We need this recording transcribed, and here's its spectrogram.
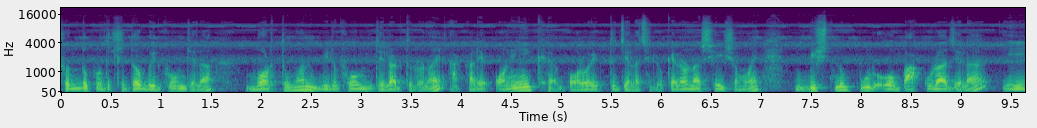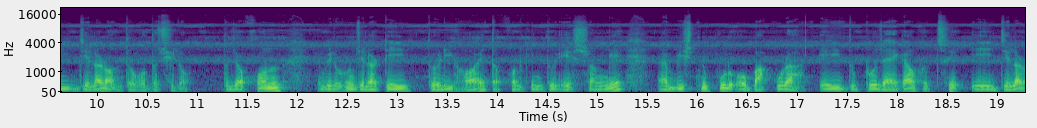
সদ্য প্রতিষ্ঠিত বীরভূম জেলা বর্তমান বীরভূম জেলার তুলনায় আকারে অনেক বড় একটি জেলা ছিল। কেননা সেই সময় বিষ্ণুপুর ও বাঁকুড়া জেলা এই জেলার অন্তর্গত ছিল। তো যখন বীরভূম জেলাটি তৈরি হয়, তখন কিন্তু এর সঙ্গে বিষ্ণুপুর ও বাঁকুড়া এই দুটো জায়গাও হচ্ছে এই জেলার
